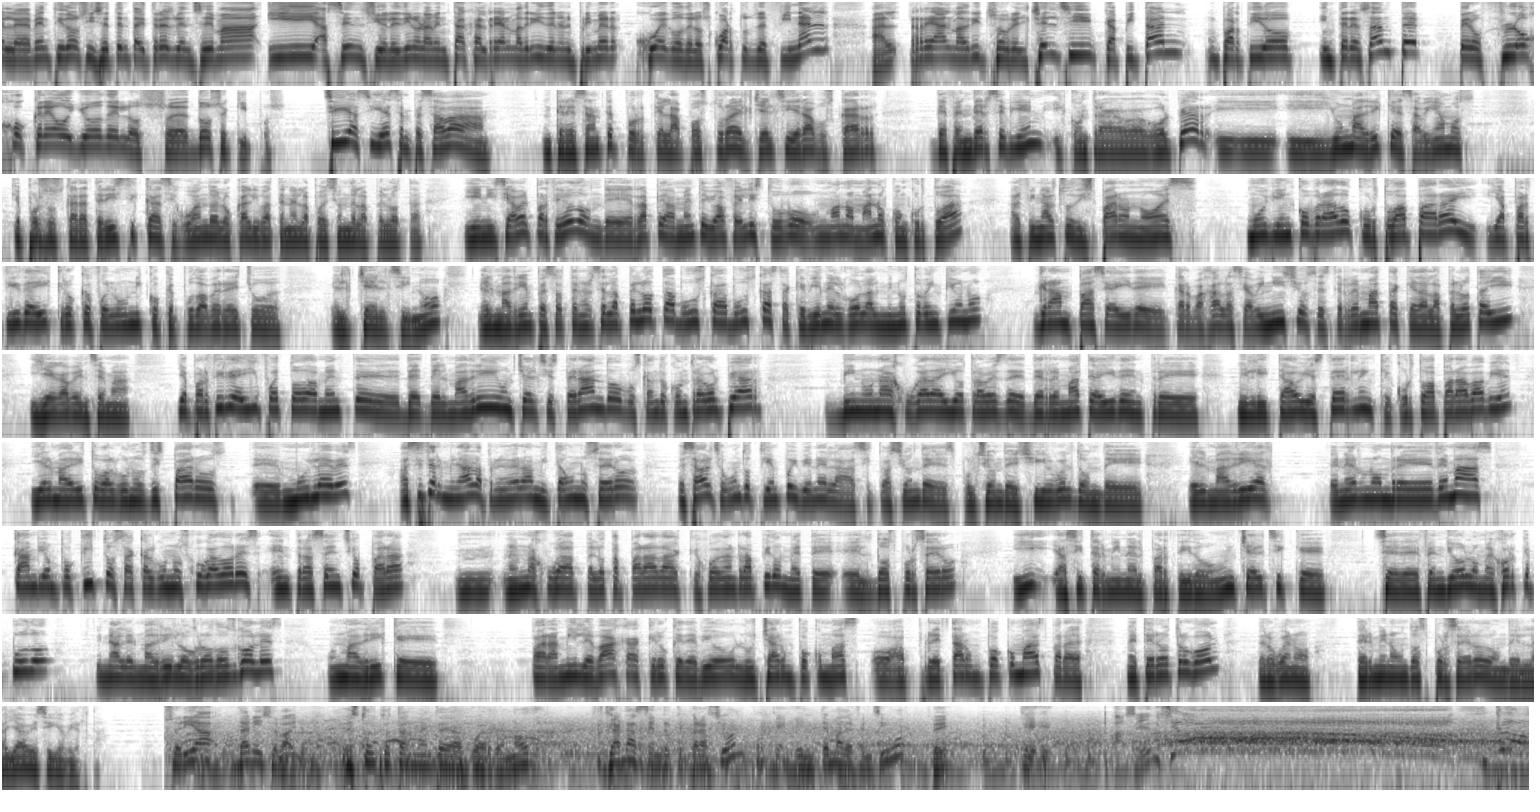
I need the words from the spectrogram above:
El 22 y 73 Benzema y Asensio le dieron la ventaja al Real Madrid en el primer juego de los cuartos de final al Real Madrid sobre el Chelsea. Capitán, un partido interesante, pero flojo creo yo de los eh, dos equipos. Sí, así es, empezaba interesante porque la postura del Chelsea era buscar defenderse bien y contragolpear y, y un Madrid que sabíamos que por sus características y jugando de local iba a tener la posición de la pelota. Iniciaba el partido donde rápidamente a Félix tuvo un mano a mano con Courtois. Al final su disparo no es muy bien cobrado, Courtois para y, y, a partir de ahí creo que fue lo único que pudo haber hecho el Chelsea, ¿no? El Madrid empezó a tenerse la pelota, busca, busca hasta que viene el gol al minuto 21. Gran pase ahí de Carvajal hacia Vinicius, este remata, queda la pelota ahí y llega Benzema y a partir de ahí fue totalmente del Madrid, un Chelsea esperando, buscando contragolpear. Vino una jugada ahí otra vez de, remate ahí de entre Militao y Sterling, que Courtois paraba bien. Y el Madrid tuvo algunos disparos eh, muy leves. Así terminaba la primera mitad 1-0. Empezaba el segundo tiempo y viene la situación de expulsión de Chilwell, donde el Madrid, al tener un hombre de más, cambia un poquito, saca algunos jugadores, entra Asensio para Mm, en una jugada pelota parada que juegan rápido, mete el 2 por 0 y así termina el partido. Un Chelsea que se defendió lo mejor que pudo. Al final el Madrid logró dos goles. Un Madrid que para mí le baja, creo que debió luchar un poco más o apretar un poco más para meter otro gol. Pero bueno, termina un 2 por 0 donde la llave sigue abierta. Sería Dani Ceballos. Estoy totalmente de acuerdo, ¿no? ganas en recuperación, porque en tema defensivo. Sí. Que, Asensio. Abajo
